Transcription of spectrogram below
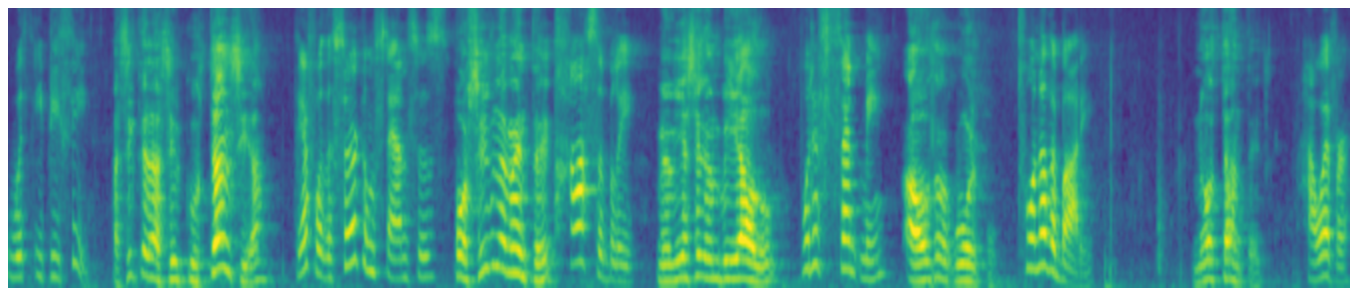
with EPC. Así que las circunstancias Therefore, the circumstances posiblemente possibly me hubiesen enviado would have sent me a otro cuerpo. to another body. No obstante, However,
